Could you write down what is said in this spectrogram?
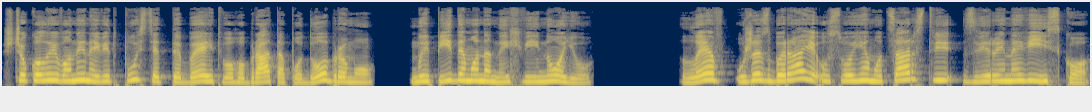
що коли вони не відпустять тебе і твого брата по-доброму, ми підемо на них війною. Лев уже збирає у своєму царстві звірине військо,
